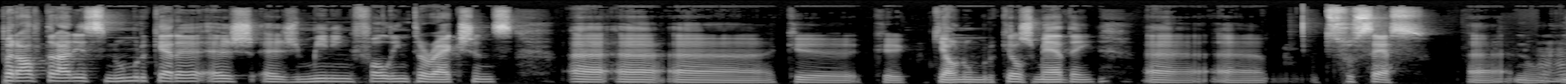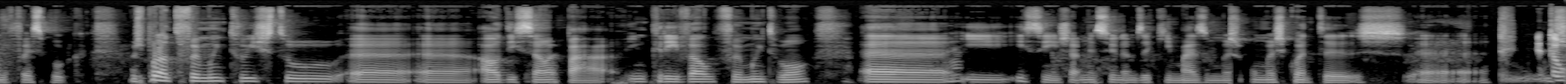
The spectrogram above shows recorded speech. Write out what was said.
para alterar esse número, que era as, as meaningful interactions Uh, uh, uh, que, que, que, é o número que eles medem de sucesso uh, no, uhum. no, Facebook. Mas pronto, foi muito isto uh, a audição. Epá, incrível, foi muito bom. Uhum. E, e, sim, já mencionamos aqui mais umas, umas quantas então,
